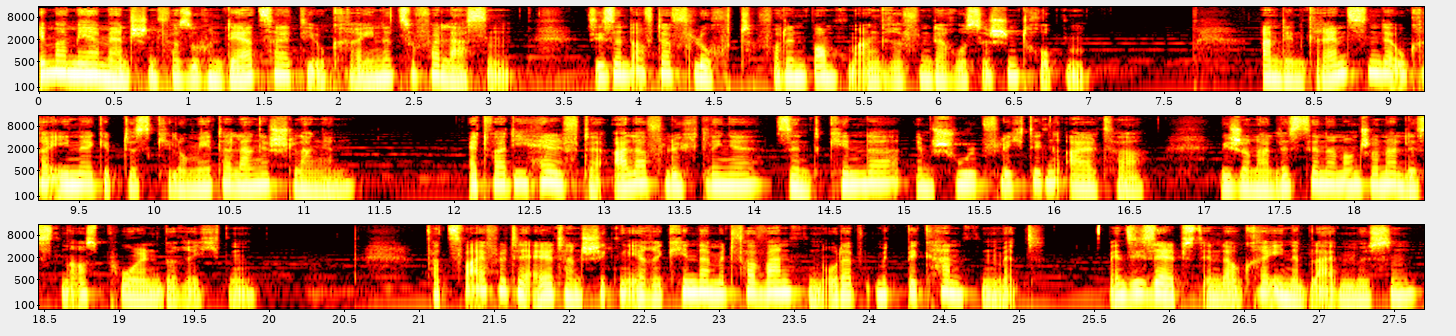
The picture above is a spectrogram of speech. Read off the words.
Immer mehr Menschen versuchen derzeit die Ukraine zu verlassen. Sie sind auf der Flucht vor den Bombenangriffen der russischen Truppen. An den Grenzen der Ukraine gibt es kilometerlange Schlangen. Etwa die Hälfte aller Flüchtlinge sind Kinder im schulpflichtigen Alter, wie Journalistinnen und Journalisten aus Polen berichten. Verzweifelte Eltern schicken ihre Kinder mit Verwandten oder mit Bekannten mit, wenn sie selbst in der Ukraine bleiben müssen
